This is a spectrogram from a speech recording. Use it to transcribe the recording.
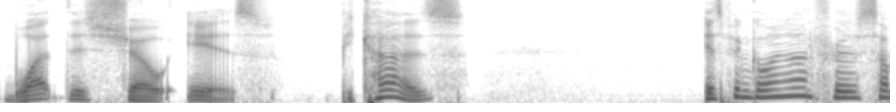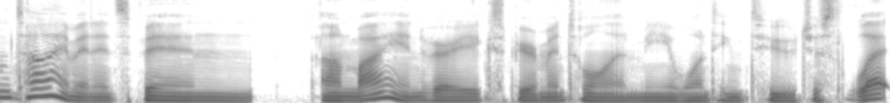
what this show is because it's been going on for some time and it's been on my end very experimental and me wanting to just let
